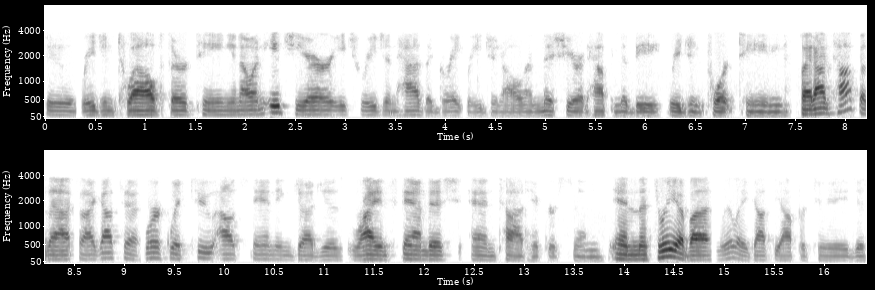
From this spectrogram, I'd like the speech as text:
to Region 12, 13. You know, and each year, each region has a great regional, and this year it happened to be Region 14. But on top of that, so I got to work with two outstanding judges, Ryan Standish and Todd Hickerson. And the three of us really got the opportunity to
